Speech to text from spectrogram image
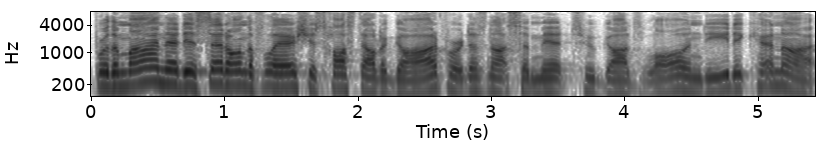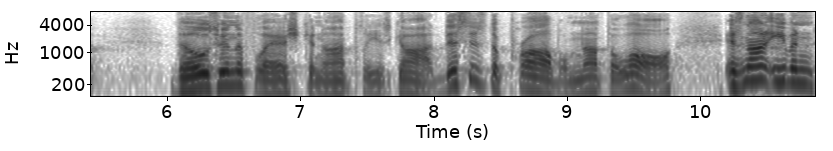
For the mind that is set on the flesh is hostile to God, for it does not submit to God's law. Indeed, it cannot. Those who in the flesh cannot please God. This is the problem, not the law. It's not even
